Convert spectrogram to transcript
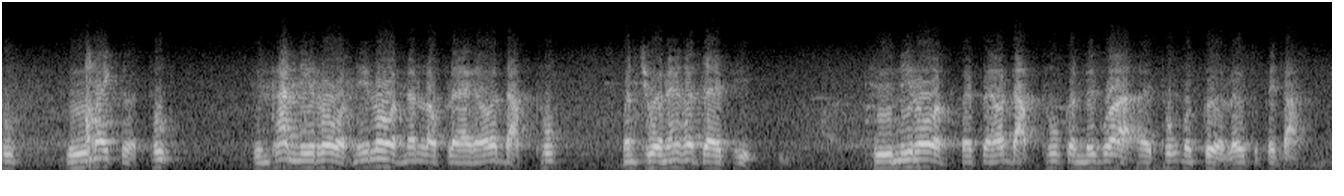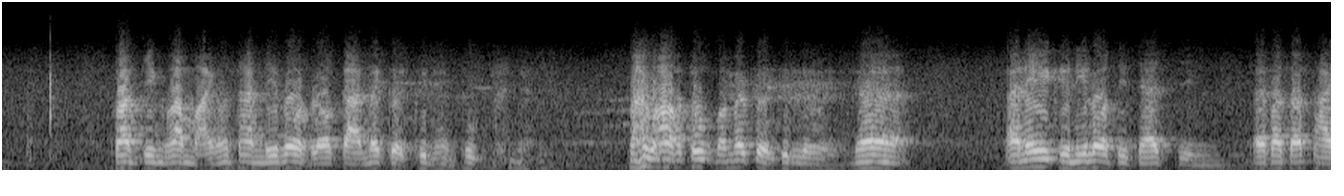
ทุกข์หรือไม่เกิดทุกข์ถึงขั้นนิโรดนิโรดนั้นเราแปลกันว่าดับทุกข์มันชวนให้เข้าใจผิด คือนิโรธไปแปลว่าดับทุกข์กันนึกว่าไอ้ทุกข์มันเกิดแล้วจะไปดับ ความจริงความหมายของท่านนิโรธแปลว่าการไม่เกิดขึ้นแห่งทุกข์หมายว่าทุกข์มันไม่เกิดขึ้นเลยนะอันนี้คือนิโรธที่แท้จริงไอ้ภาษาไทย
